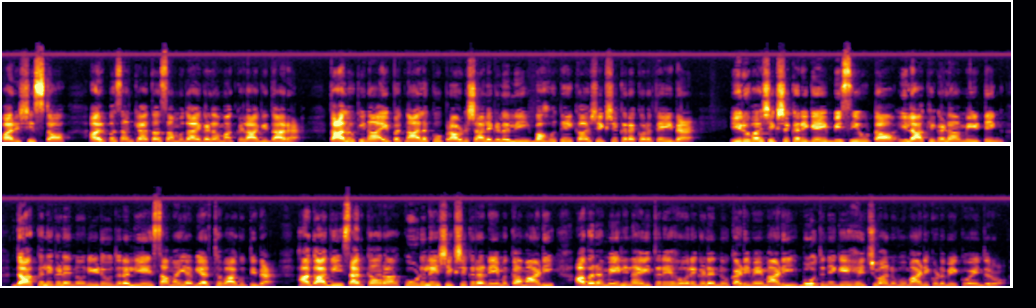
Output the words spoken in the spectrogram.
ಪರಿಶಿಷ್ಟ, ಅಲ್ಪಸಂಖ್ಯಾತ ಸಮುದಾಯಗಳ ಮಕ್ಕಳಾಗಿದ್ದಾರೆ. ತಾಲೂಕಿನ ಇಪ್ಪತ್ನಾಲ್ಕು ಪ್ರೌಢಶಾಲೆಗಳಲ್ಲಿ ಬಹುತೇಕ ಶಿಕ್ಷಕರ ಕೊರತೆ ಇದೆ. ಇರುವ ಶಿಕ್ಷಕರಿಗೆ ಬಿಸಿಯೂಟ, ಇಲಾಖೆಗಳ ಮೀಟಿಂಗ್, ದಾಖಲೆಗಳನ್ನು ನೀಡುವುದರಲ್ಲಿಯೇ ಸಮಯ ವ್ಯರ್ಥವಾಗುತ್ತಿದೆ. ಹಾಗಾಗಿ ಸರ್ಕಾರ ಕೂಡಲೇ ಶಿಕ್ಷಕರ ನೇಮಕ ಮಾಡಿ, ಅವರ ಮೇಲಿನ ಇತರೆ ಹೊರೆಗಳನ್ನು ಕಡಿಮೆ ಮಾಡಿ, ಬೋಧನೆಗೆ ಹೆಚ್ಚು ಅನುವು ಮಾಡಿಕೊಡಬೇಕು ಎಂದರು.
